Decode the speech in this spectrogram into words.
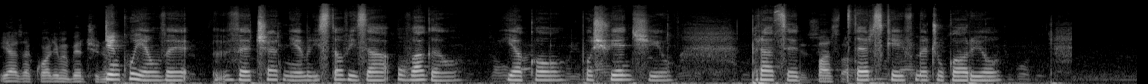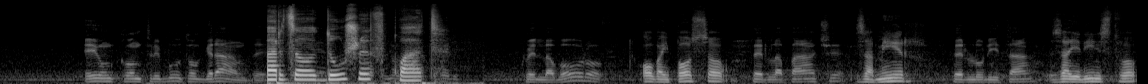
Ja zahvaljujem Dziękuję wy, wieczerniem listowi za uwagę jako poświęcił pracy pasterskiej w Medjugorju. Bardzo duży wkład la pace, za mir, per l'unità, za jedinstvo,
